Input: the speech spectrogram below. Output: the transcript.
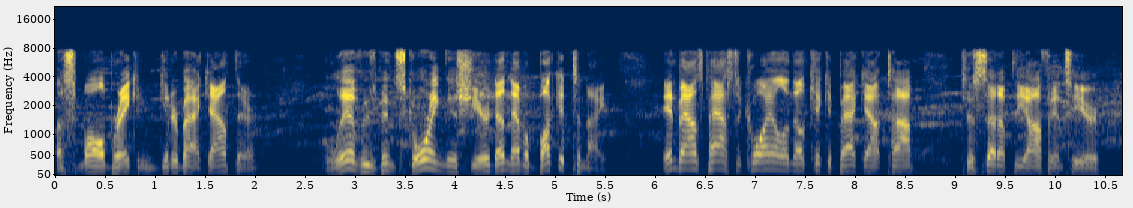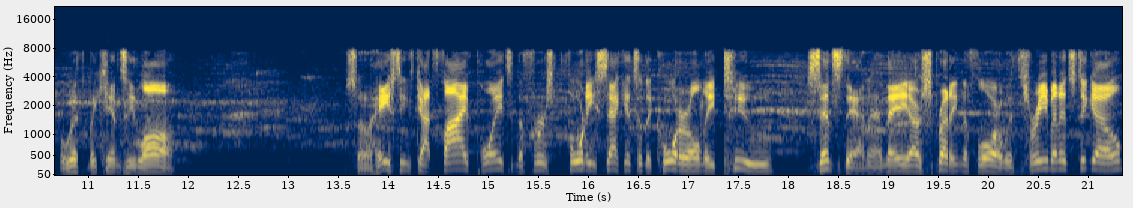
a small break and get her back out there. Liv, who's been scoring this year, doesn't have a bucket tonight. Inbounds pass to Coyle, and they'll kick it back out top to set up the offense here with Mackenzie Long. So Hastings got five points in the first 40 seconds of the quarter, only two since then, and they are spreading the floor with three minutes to go.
